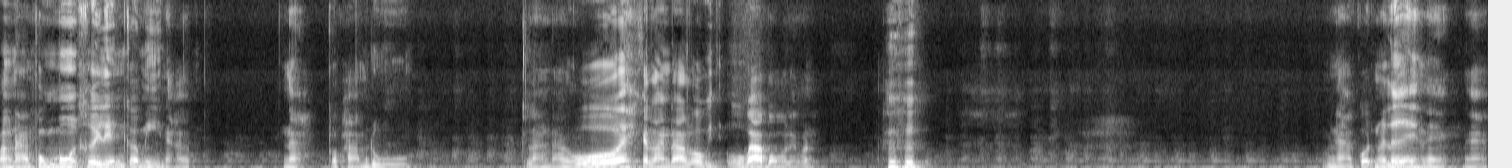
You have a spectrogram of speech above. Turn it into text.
บางด่านผมโม่เคยเล่นก็มีนะครับ นะก็พามาดูกำลังดาวโอ้ยกำลังดาวโลวิดโอบ้าบอเลยมันไม่น่ากดมาเลยเนี่ยนะ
